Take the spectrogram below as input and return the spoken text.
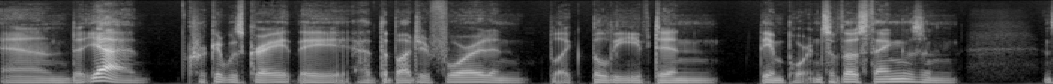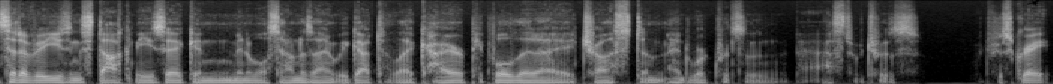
and uh, yeah, Crooked was great. They had the budget for it and like believed in the importance of those things. And instead of using stock music and minimal sound design, we got to like hire people that I trust and had worked with in the past, which was which was great.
